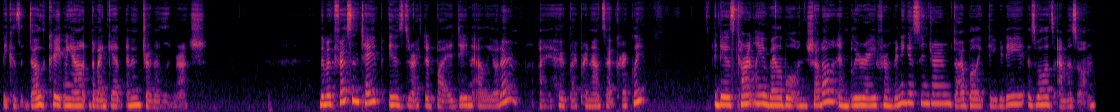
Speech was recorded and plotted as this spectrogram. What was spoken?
because it does creep me out, but I get an adrenaline rush. The McPherson tape is directed by Dean Alioto. I hope I pronounced that correctly. It is currently available on Shudder and Blu-ray from Vinegar Syndrome, Diabolic DVD, as well as Amazon.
